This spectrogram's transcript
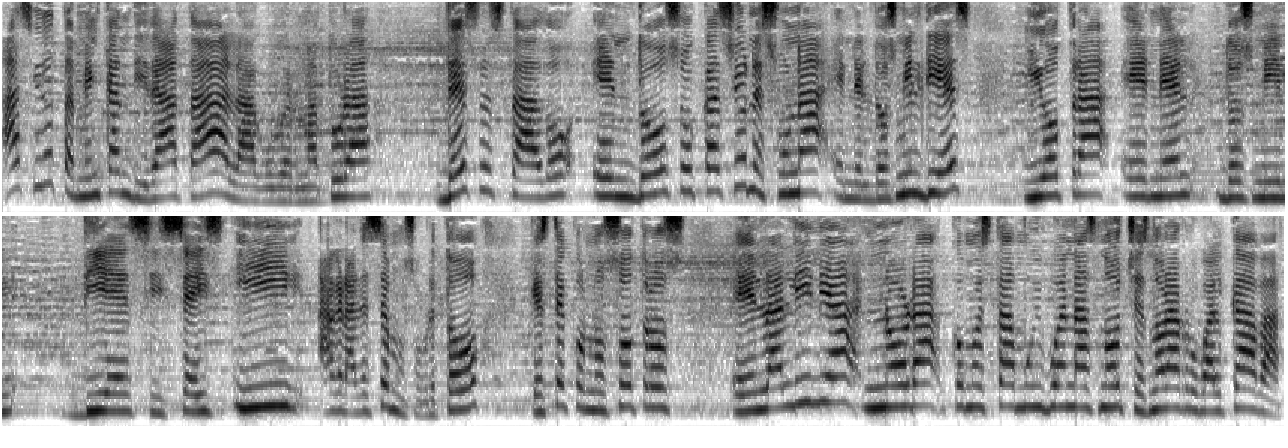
Ha sido también candidata a la gubernatura de su estado en dos ocasiones, una en el 2010 y otra en el 2016. Y agradecemos sobre todo que esté con nosotros en la línea. Nora, ¿cómo está? Muy buenas noches. Nora Rubalcaba.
